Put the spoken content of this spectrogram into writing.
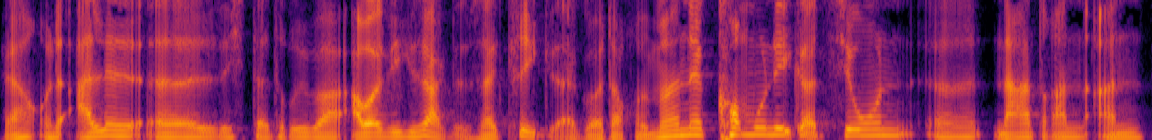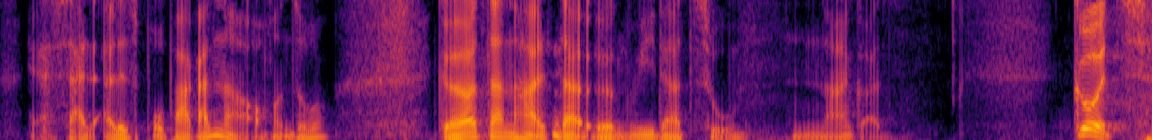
Ja, und alle äh, sich darüber, aber wie gesagt, es ist halt Krieg, da gehört auch immer eine Kommunikation äh, nah dran an, ja, ist halt alles Propaganda auch und so, gehört dann halt da irgendwie dazu. Na Gott. Gut,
